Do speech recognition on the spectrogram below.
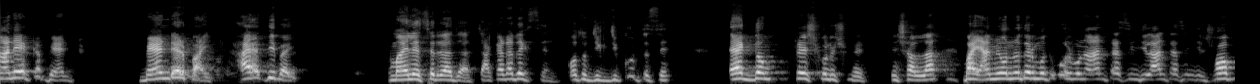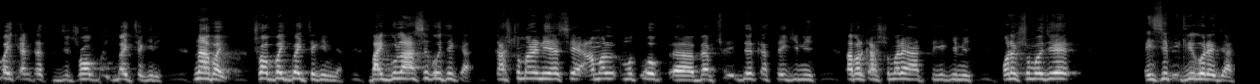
মানে একটা ব্যান্ড। ব্যান্ডের হায়াতি বাইক। মাইলেজের রাজা, চাকাটা দেখছেন? কত ঝিকঝিক করতেছে। একদম ফ্রেশ কন্ডিশনের ইনশাল্লাহ ভাই, আমি অন্যদের মতো বলব না, আনটাস ইঞ্জিল আনটাস ইঞ্জিল। সব বাইক আনটাস ইঞ্জিল, সব বাইক বাইচা কিনি। না ভাই, সব বাইক বাইচা কিনি না। বাইকগুলো আসে কই থেকে? কাস্টমারে নিয়ে আসে, আমার মতো ব্যবসায়ীদের কাছ থেকে কিনি, আবার কাস্টমারের হাত থেকে কিনি। অনেক সময় যে এসে বিক্রি করে যায়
